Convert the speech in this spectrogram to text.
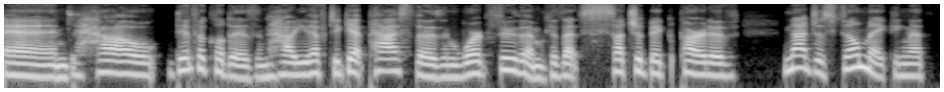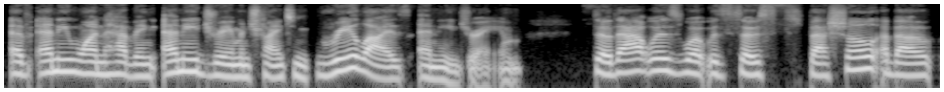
and how difficult it is and how you have to get past those and work through them because that's such a big part of not just filmmaking, that's of anyone having any dream and trying to realize any dream. So that was what was so special about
